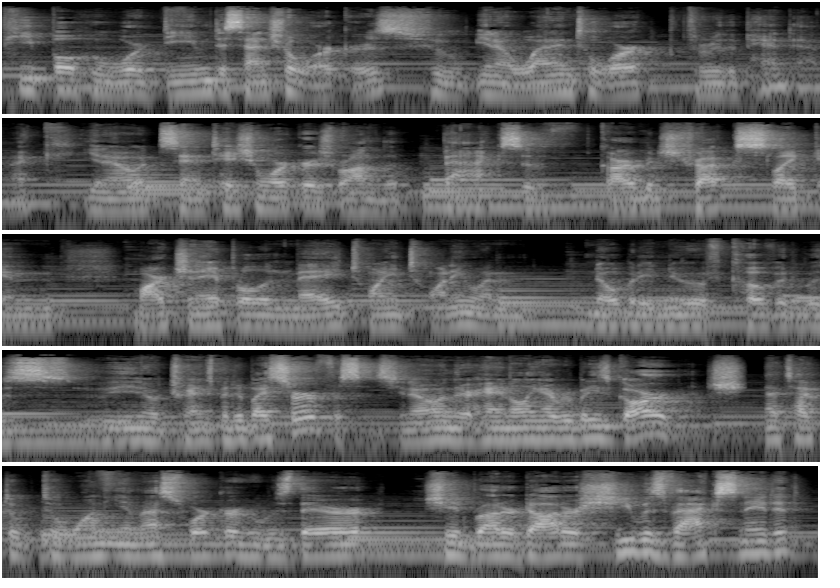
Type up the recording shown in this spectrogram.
people who were deemed essential workers who you know went into work through the pandemic. You know sanitation workers were on the backs of garbage trucks like in march and april and may 2020 when nobody knew if covid was you know transmitted by surfaces you know and they're handling everybody's garbage. I talked to, to one ems worker who was there. She had brought her daughter. She was vaccinated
